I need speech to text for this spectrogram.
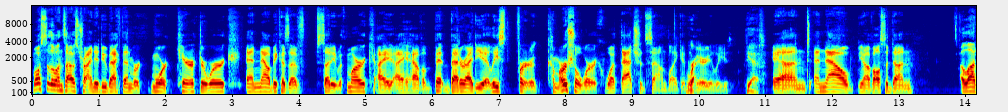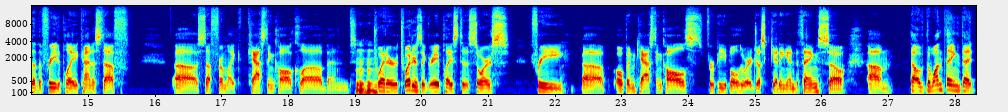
most of the ones I was trying to do back then were more character work. And now because I've studied with Mark, I, I have a bit better idea, at least for commercial work, what that should sound like at Right. the very least. Yes. And, and now, you know, I've also done a lot of the free to play kind of stuff, uh, stuff from like Casting Call Club and Mhm. Twitter. Twitter's a great place to source free, uh, open casting calls for people who are just getting into things. So, um, the, the one thing that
